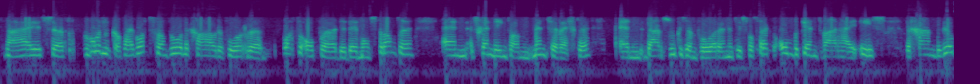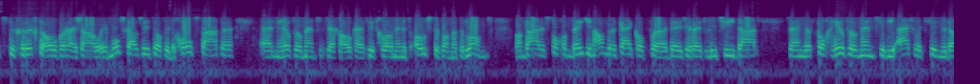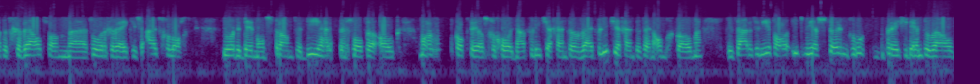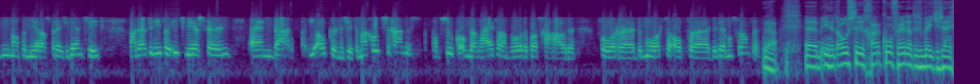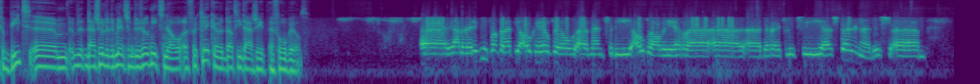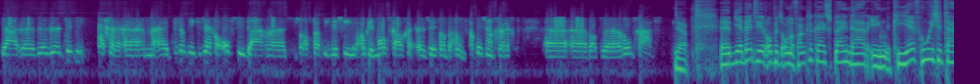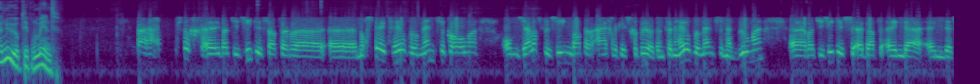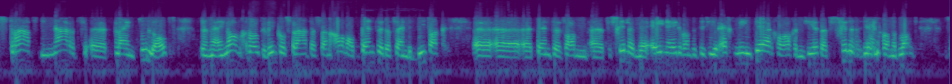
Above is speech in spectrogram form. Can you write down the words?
Nou, hij, is, uh, verantwoordelijk, of hij wordt verantwoordelijk gehouden voor uh, porten op uh, de demonstranten en schending van mensenrechten. En daar zoeken ze hem voor. En het is volstrekt onbekend waar hij is. Er gaan de wildste geruchten over. Hij zou in Moskou zitten of in de Golfstaten. En heel veel mensen zeggen ook, hij zit gewoon in het oosten van het land. Want daar is toch een beetje een andere kijk op uh, deze revolutie. Daar zijn er toch heel veel mensen die eigenlijk vinden dat het geweld van uh, vorige week is uitgelogd door de demonstranten. Die hebben tenslotte ook cocktails gegooid naar politieagenten, waarbij politieagenten zijn omgekomen. Dus daar is in ieder geval iets meer steun voor de president, hoewel niemand hem meer als president ziet. Maar daar is in ieder geval iets meer steun en daar die ook kunnen zitten. Maar goed, ze gaan dus op zoek omdat hij verantwoordelijk wordt gehouden voor uh, de moord op uh, de demonstranten. Ja. Um, in het oosten, Kharkov, hè, dat is een beetje zijn gebied. Um, daar zullen de mensen hem dus ook niet snel uh, verklikken dat hij daar zit bijvoorbeeld. Uh, ja, dat weet ik niet, want dan heb je ook heel veel uh, mensen die ook wel weer uh, de revolutie steunen. Dus ehm, ja, het is niet. Ehm, het is ook niet te zeggen of hij daar, of dat hij misschien ook in Moskou zit, want dat is een gerucht wat rondgaat. Ja. jij bent weer op het onafhankelijkheidsplein daar in Kiev. Hoe is het daar nu op dit moment? wat je ziet is dat er nog steeds heel veel mensen komen om zelf te zien wat er eigenlijk is gebeurd. En het zijn heel veel mensen met bloemen. Uh, wat je ziet is uh, dat in de, in de straat die naar het uh, plein toeloopt, een enorm grote winkelstraat, daar staan allemaal tenten, dat zijn de bivak. tenten van verschillende eenheden, want het is hier echt militair georganiseerd uit verschillende delen van het land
